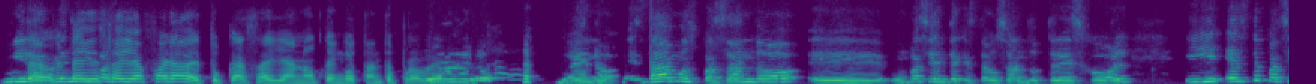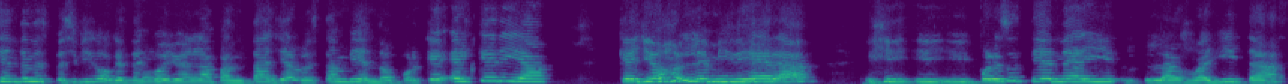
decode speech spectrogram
mira. ahorita ya estoy afuera de tu casa, ya no tengo tanto problema. Claro. Bueno, estábamos pasando eh, un paciente que está usando 3 Hall y este paciente en específico que tengo yo en la pantalla lo están viendo porque él quería que yo le midiera y, por eso tiene ahí las rayitas,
